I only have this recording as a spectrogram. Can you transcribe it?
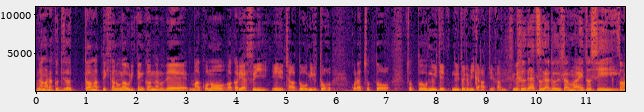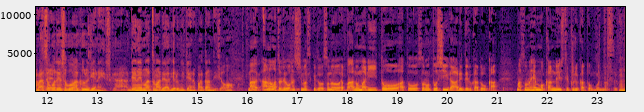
長らくずっと上がってきたのが売り転換なので、まあ、この分かりやすい、えー、チャートを見ると、これはちょっと、ちょっと抜いて、抜いといてもいいかなっていう感じですね。9月がどういうさ、毎年、そ、ね、まあそこでそこが来るじゃないですか。で、年末まで上げるみたいなパターンでしょ？まあ、あの、後でお話ししますけど、その、やっぱアノマリーと、あと、その年が荒れてるかどうか、まあ、その辺も関連してくるかと思います。うん、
